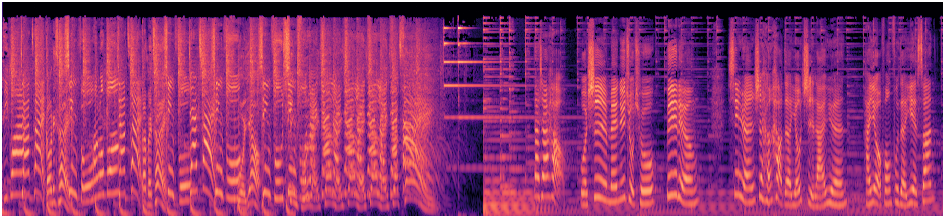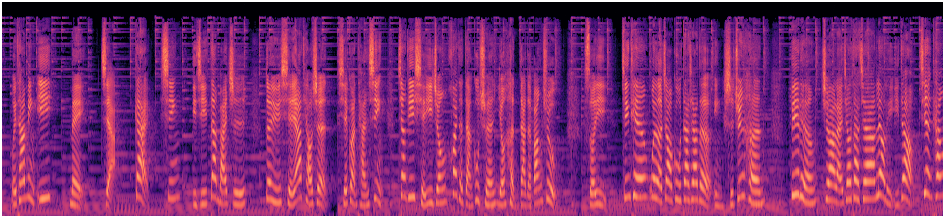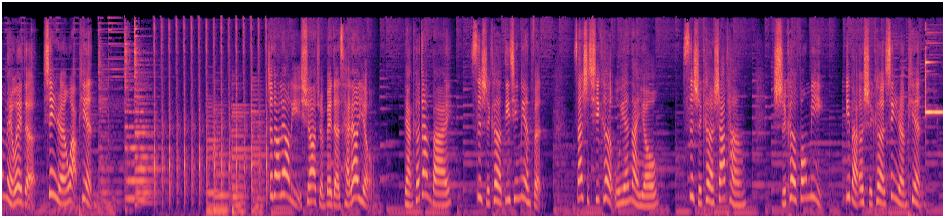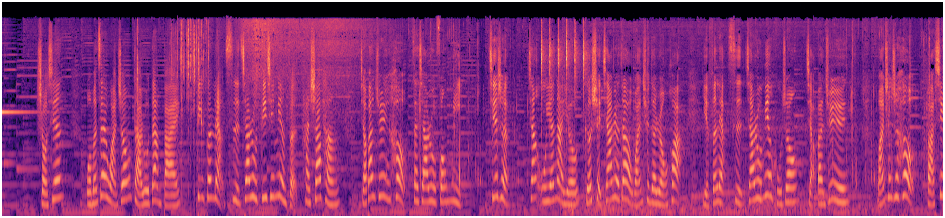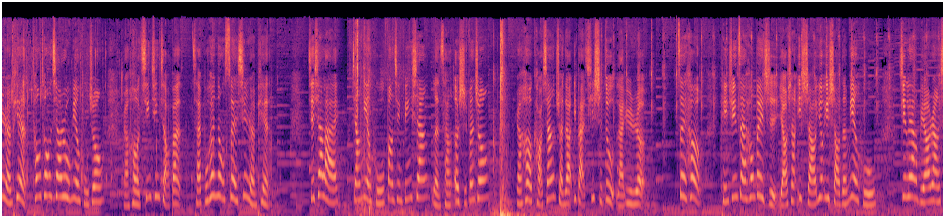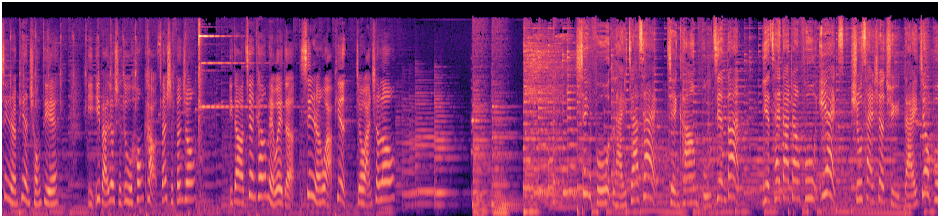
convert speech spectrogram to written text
地瓜、加菜、高丽菜、幸福、胡萝卜、加菜、大白菜、幸福、加菜、幸福，我要幸福幸福来加来加来加来加菜。大家好，我是美女主厨 B 零。杏仁是很好的油脂来源，含有丰富的叶酸、维他命 E、镁、钾、钙、锌以及蛋白质，对于血压调整、血管弹性、降低血液中坏的胆固醇有很大的帮助。所以今天为了照顾大家的饮食均衡，B 零就要来教大家料理一道健康美味的杏仁瓦片。这道料理需要准备的材料有：两颗蛋白、四十克低筋面粉、三十七克无盐奶油、四十克砂糖、十克蜂蜜、一百二十克杏仁片。首先，我们在碗中打入蛋白，并分两次加入低筋面粉和砂糖，搅拌均匀后再加入蜂蜜。接着，将无盐奶油隔水加热到完全的融化。也分两次加入面糊中，搅拌均匀。完成之后，把杏仁片通通加入面糊中，然后轻轻搅拌，才不会弄碎杏仁片。接下来，将面糊放进冰箱冷藏二十分钟，然后烤箱转到一百七十度来预热。最后，平均在烘焙纸摇上一勺又一勺的面糊，尽量不要让杏仁片重叠，以一百六十度烘烤三十分钟。一道健康美味的杏仁瓦片就完成喽！幸福来加菜，健康不间断。野菜大丈夫 EX，蔬菜摄取逮就补。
